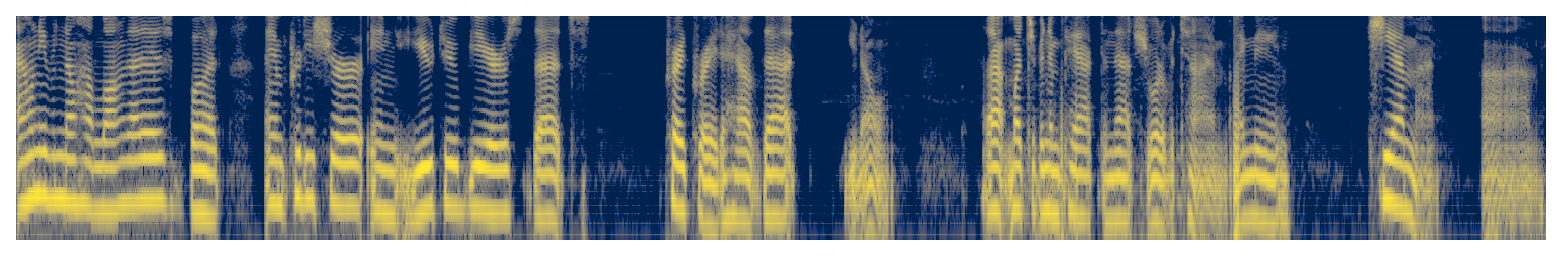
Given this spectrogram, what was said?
I don't even know how long that is, but I am pretty sure in YouTube years that's cray cray to have that, you know, that much of an impact in that short of a time. I mean, yeah, man. Um,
